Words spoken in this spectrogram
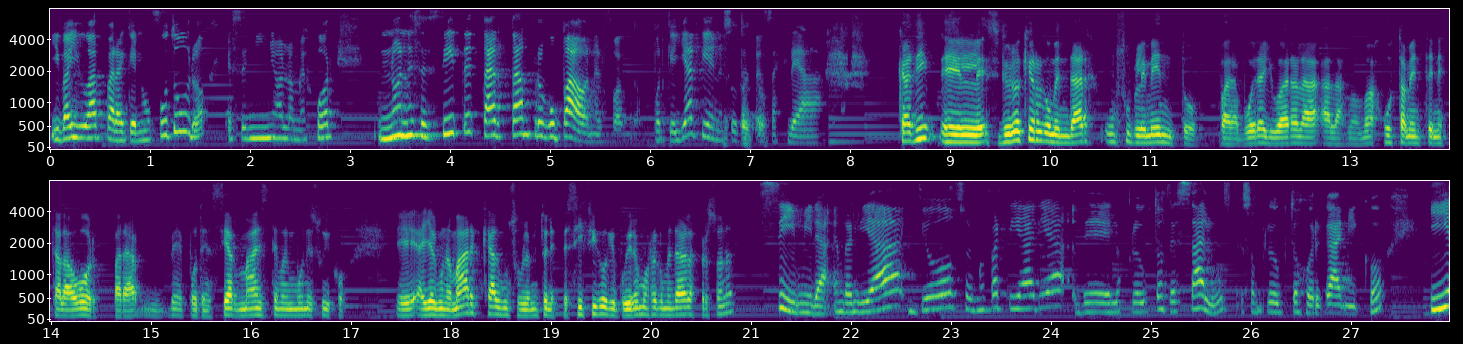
y va a ayudar para que en un futuro ese niño a lo mejor no necesite estar tan preocupado en el fondo, porque ya tiene sus defensas creadas. Katy, si tuvieras que recomendar un suplemento para poder ayudar a, las mamás justamente en esta labor, para eh, potenciar más el sistema inmune de su hijo, eh, ¿hay alguna marca, algún suplemento en específico que pudiéramos recomendar a las personas? Sí, mira, en realidad yo soy muy partidaria de los productos de Salus, que son productos orgánicos y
